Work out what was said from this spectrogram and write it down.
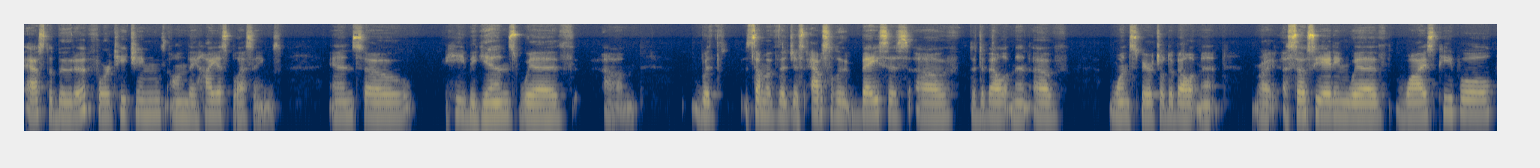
asked the Buddha for teachings on the highest blessings. And so he begins with um, with some of the just absolute basis of the development of one's spiritual development, right? Associating with wise people,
